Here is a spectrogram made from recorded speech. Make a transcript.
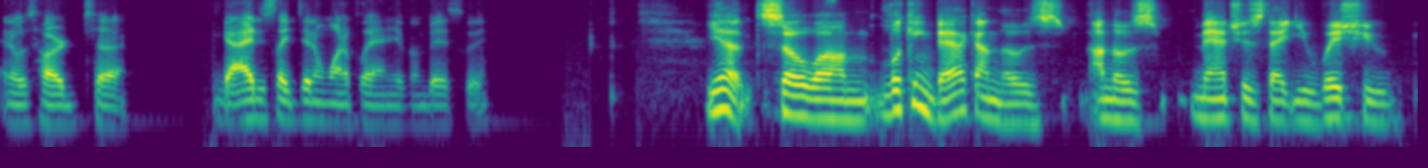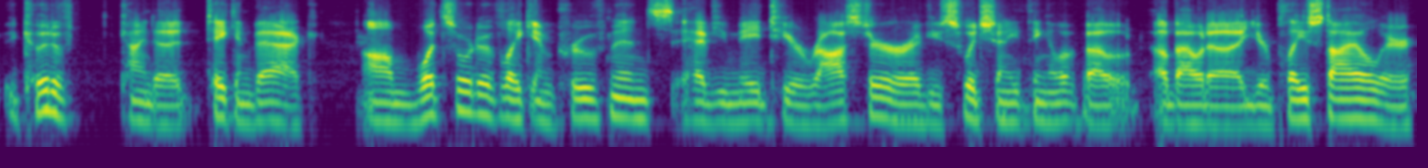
and it was hard to. I just like didn't want to play any of them basically. Yeah. So, um, looking back on those on those matches that you wish you could have kind of taken back, um, what sort of like improvements have you made to your roster, or have you switched anything about about uh, your play style, or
